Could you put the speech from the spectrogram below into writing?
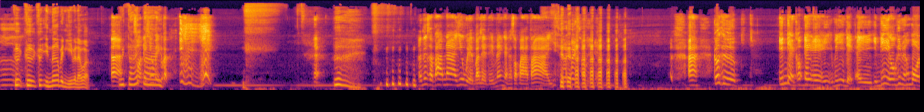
มคือคือคือ inner เป็นอย่างนี้ไปแล้วอะอะอุ๊ยตายส่วนไอ้เฮียตาย Wade ก็แบบอีเนี่ยเฮ้ยแล้วนึกสภาพหน้าเฮีย Wade Barrett นี่แม่งอย่างกับสปาร์ต้าไอ้เหี้ยอะก็คืออินเด็กเขาเอเอไม่ใช่เด็กไออินดี้เขาขึ้นไปข้างบน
